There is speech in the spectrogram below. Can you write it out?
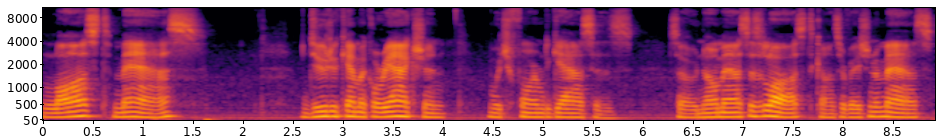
lost mass due to chemical reaction, which formed gases. So no mass is lost, conservation of mass,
